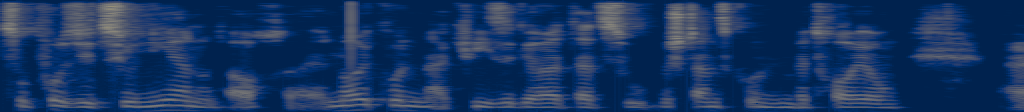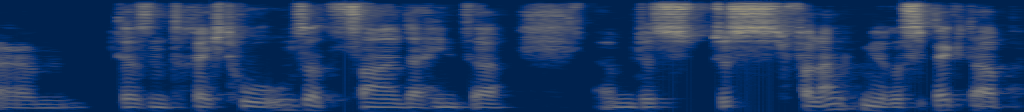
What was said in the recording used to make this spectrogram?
zu positionieren und auch äh, Neukundenakquise gehört dazu, Bestandskundenbetreuung. Ähm, da sind recht hohe Umsatzzahlen dahinter. Ähm, das, das verlangt mir Respekt ab.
